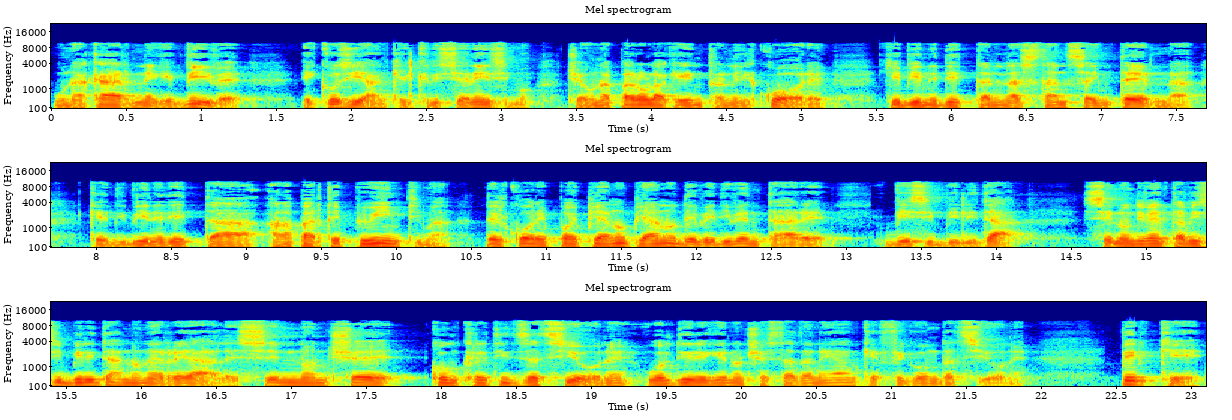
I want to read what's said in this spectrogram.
una carne che vive e così anche il cristianesimo, c'è una parola che entra nel cuore, che viene detta nella stanza interna, che viene detta alla parte più intima del cuore e poi piano piano deve diventare visibilità. Se non diventa visibilità non è reale, se non c'è concretizzazione vuol dire che non c'è stata neanche fecondazione. Perché?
